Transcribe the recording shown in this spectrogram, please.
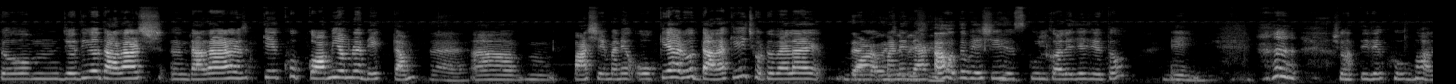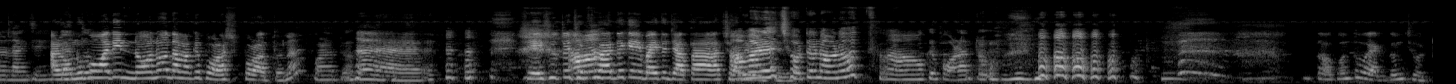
তো উম, যদিও দাদা দাদাকে খুব কমই আমরা দেখতাম। হ্যাঁ। পাশে মানে ওকে আর ওর দাদাকেই ছোটবেলায় দেখা মানে দেখা হতো বেশি স্কুল কলেজে যেত। এই। সত্যি রে খুব ভালো লাগছে। আর তা তো অনুপমাদির ননদ আমাকে পড়াশ- পড়াতো না? পড়াতো হ্যাঁ। হ্যাঁ। সেই সূত্রে ছোটবেলা থেকে এই বাড়িতে যাতায়াত আমার ছোট ননদ ওকে পড়াতো। তখন তো একদম ছোট।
